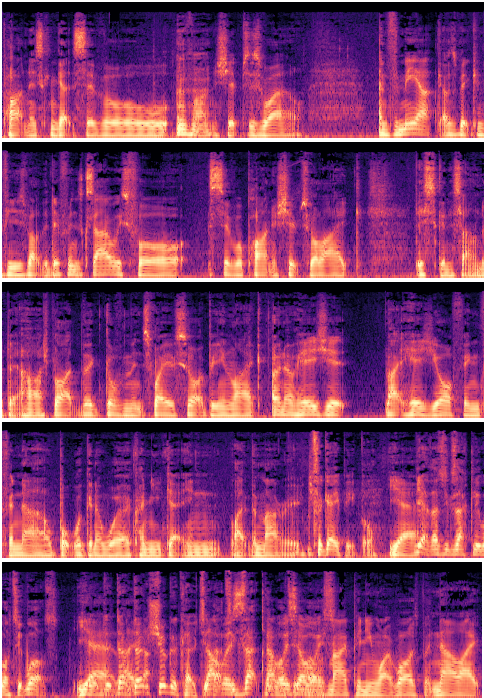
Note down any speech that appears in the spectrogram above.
partners can get civil Mhm. partnerships as well. And for me, I, I was a bit confused about the difference because I always thought civil partnerships were like this is going to sound a bit harsh, but like the government's way of sort of being like, oh no, here's your like here's your thing for now, but we're going to work on you getting like the marriage. For gay people. Yeah, Yeah, that's exactly what it was. Yeah, don't, like don't that- sugarcoat it. that That's was exactly that what was it always was. my opinion what it was. But now like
